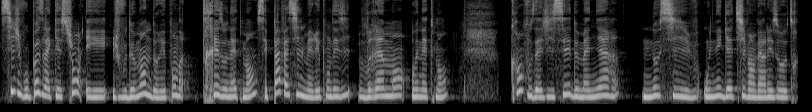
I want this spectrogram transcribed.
Si je vous pose la question et je vous demande de répondre très honnêtement, c'est pas facile mais répondez-y vraiment honnêtement. Quand vous agissez de manière nocive ou négative envers les autres.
